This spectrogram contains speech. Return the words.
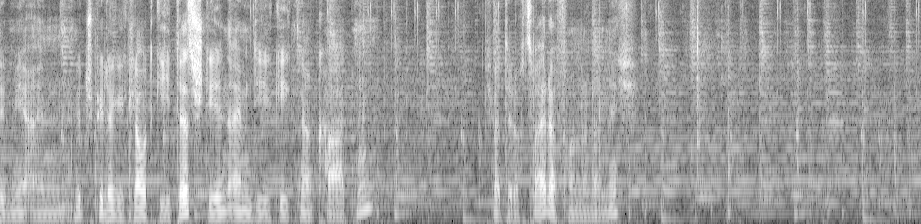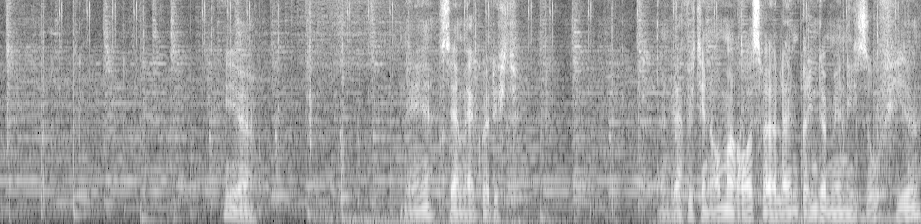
Hatte mir ein Mitspieler geklaut. Geht das? Stehlen einem die Gegner Karten? Ich hatte doch zwei davon, oder nicht? Hier. Nee, sehr merkwürdig. Dann werfe ich den auch mal raus, weil allein bringt er mir nicht so viel.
